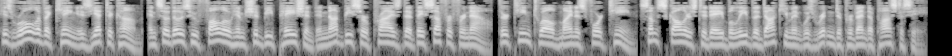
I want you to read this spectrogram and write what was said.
His role of a king is yet to come, and so those who follow him should be patient and not be surprised that they suffer for now. 1312-14 Some scholars today believe the document was written to prevent apostasy.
